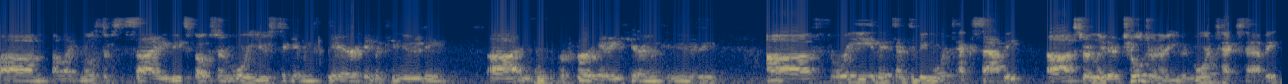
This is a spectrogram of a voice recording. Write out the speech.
um, like most of society, these folks are more used to getting care in the community uh, and tend to prefer getting care in the community. Uh, three, they tend to be more tech savvy. Uh, certainly, their children are even more tech savvy,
